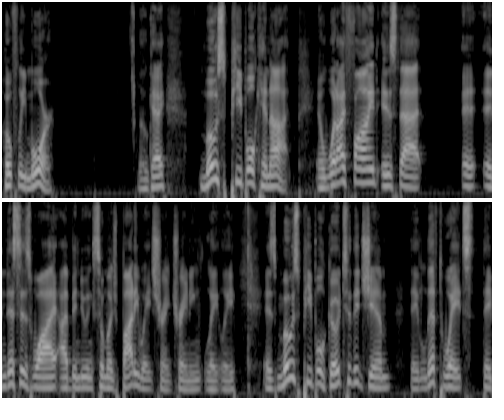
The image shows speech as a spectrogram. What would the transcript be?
hopefully more. Okay? Most people cannot. And what I find is that and this is why I've been doing so much body weight strength training lately is most people go to the gym, they lift weights, they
